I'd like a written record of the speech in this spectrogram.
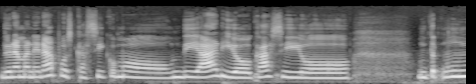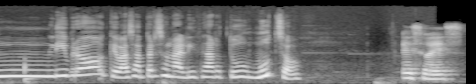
de una manera, pues casi como un diario, casi, o un, un libro que vas a personalizar tú mucho. Eso es.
